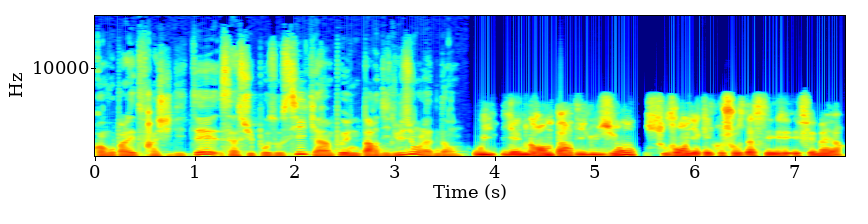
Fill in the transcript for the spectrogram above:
Quand vous parlez de fragilité, ça suppose aussi qu'il y a un peu une part d'illusion là-dedans. Oui, il y a une grande part d'illusion. Souvent, il y a quelque chose d'assez éphémère.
